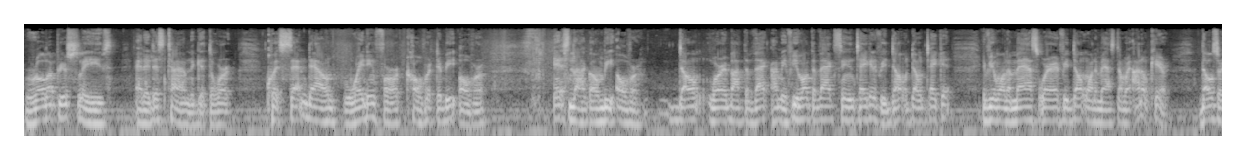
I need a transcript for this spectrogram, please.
roll up your sleeves, and it is time to get to work. Quit sitting down waiting for COVID to be over. It's not going to be over. Don't worry about the vac. I mean, if you want the vaccine, take it. If you don't, don't take it. If you want a mask, wear it. If you don't want a mask, don't wear it. I don't care. Those are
